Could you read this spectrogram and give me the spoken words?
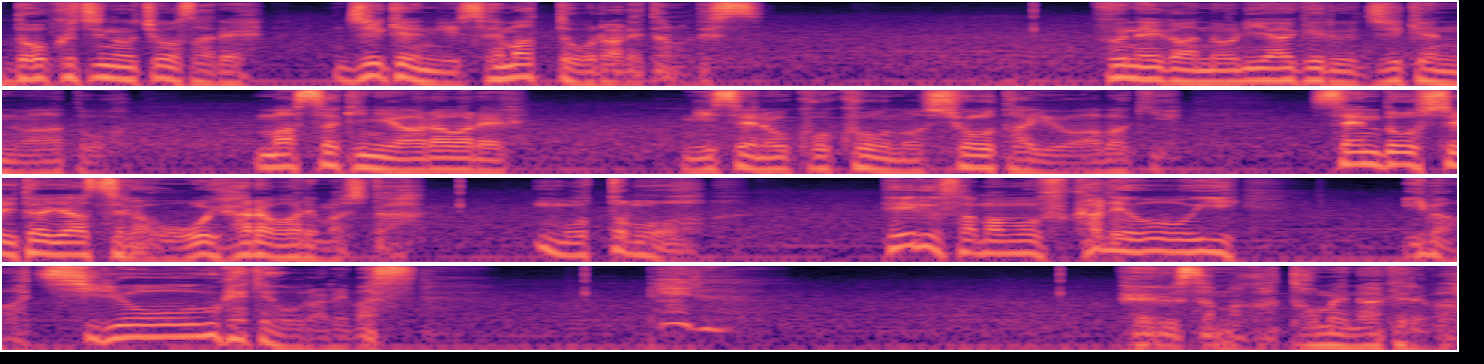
独自の調査で事件に迫っておられたのです。船が乗り上げる事件の後真っ先に現れ偽の国王の正体を暴き先導していた奴らを追い払われましたもっともペル様も深手を負い今は治療を受けておられます。ペル？ペル様が止めなければ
